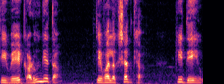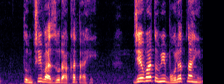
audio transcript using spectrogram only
ती वेळ काढून घेता तेव्हा लक्षात घ्या की देव तुमची बाजू राखत आहे. जेव्हा तुम्ही बोलत नाही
